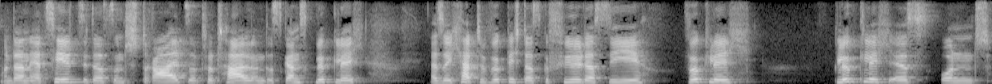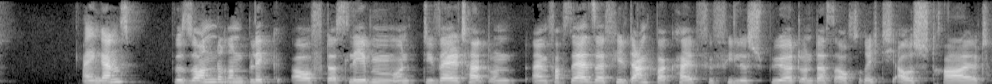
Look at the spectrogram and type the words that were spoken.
Und dann erzählt sie das und strahlt so total und ist ganz glücklich. Also ich hatte wirklich das Gefühl, dass sie wirklich glücklich ist und ein ganz besonderen Blick auf das Leben und die Welt hat und einfach sehr, sehr viel Dankbarkeit für vieles spürt und das auch so richtig ausstrahlt.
